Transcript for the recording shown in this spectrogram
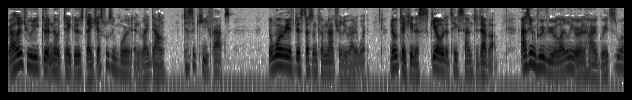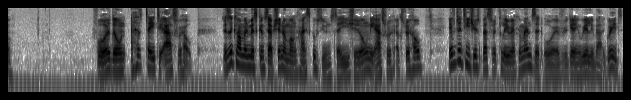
rather, truly good note takers digest what's important and write down just the key facts. Don't worry if this doesn't come naturally right away. Note taking is a skill that takes time to develop. As you improve, you will likely earn higher grades as well. 4. Don't hesitate to ask for help. There's a common misconception among high school students that you should only ask for extra help if the teacher specifically recommends it or if you're getting really bad grades.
